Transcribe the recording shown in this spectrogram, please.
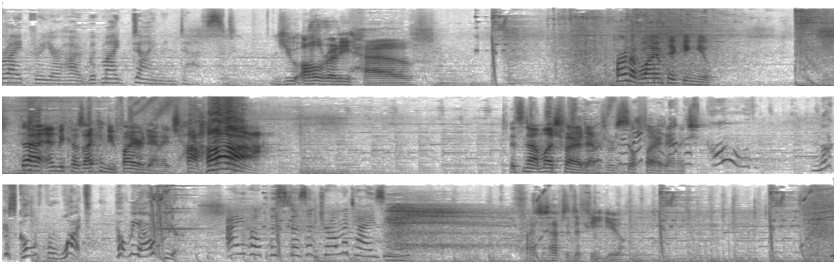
right through your heart with my diamond dust. You already have. Part of why I'm picking you. That, and because I can do fire damage. Ha ha! It's not much fire damage, but it's still fire damage. Cold. Knock us cold for what? Help me out here. I hope this doesn't traumatize you. I just have to defeat you.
